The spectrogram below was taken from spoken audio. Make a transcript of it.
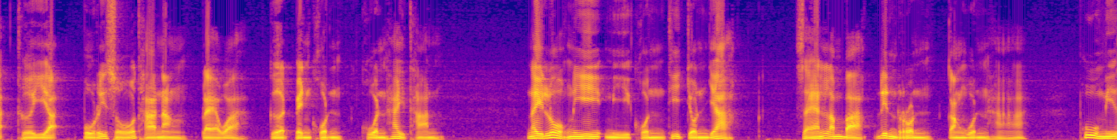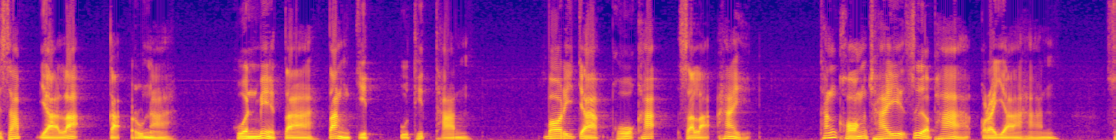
ะเทยะปุริโสทานัง แปลว่า เกิดเป็นคนควรให้ทาน ในโลกนี้มีคนที่จนยาก แสนลำบากดิ้นรน กังวลหา ผู้มีทรัพย์อย่าละกะรุณา ควรเมตตาตั้งจิตอุทิศทาน บริจาคโภคะสละให้ ทั้งของใช้เสื้อผ้ากระยาหาร ส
